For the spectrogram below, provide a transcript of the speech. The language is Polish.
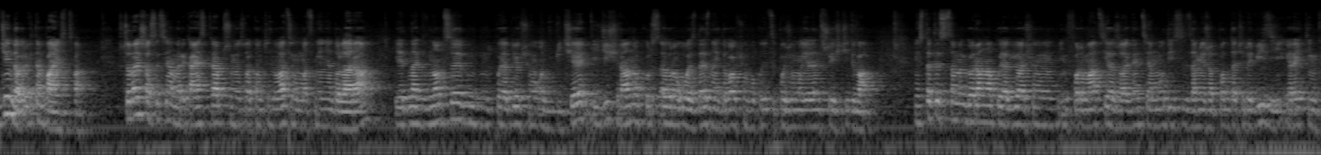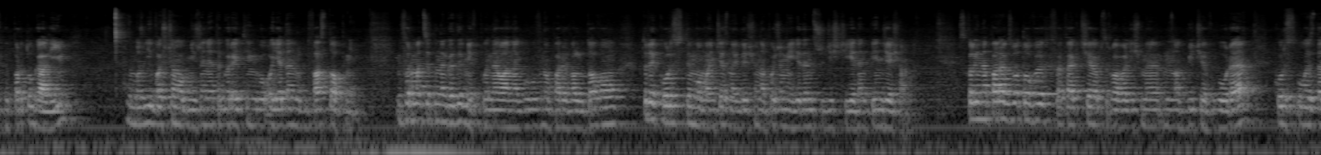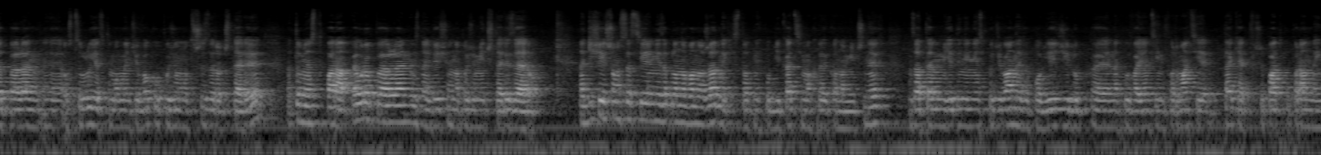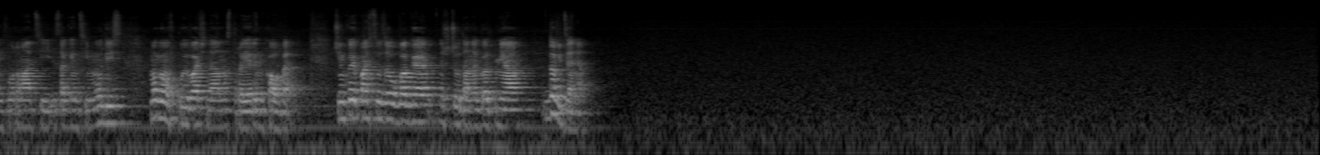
Dzień dobry, witam Państwa. Wczorajsza sesja amerykańska przyniosła kontynuację umacniania dolara, jednak w nocy pojawiło się odbicie i dziś rano kurs euro-USD znajdował się w okolicy poziomu 1,32. Niestety z samego rana pojawiła się informacja, że agencja Moody's zamierza poddać rewizji rating Portugalii z możliwością obniżenia tego ratingu o 1 lub 2 stopnie. Informacja ta negatywnie wpłynęła na główną parę walutową, której kurs w tym momencie znajduje się na poziomie 1,3150. Kolei na parach złotowych w efekcie obserwowaliśmy odbicie w górę. Kurs USD-PLN e, oscyluje w tym momencie wokół poziomu 3,04, natomiast para euro-PLN znajduje się na poziomie 4,0. Na dzisiejszą sesję nie zaplanowano żadnych istotnych publikacji makroekonomicznych, zatem jedynie niespodziewane wypowiedzi lub e, napływające informacje, tak jak w przypadku porannej informacji z agencji Moody's, mogą wpływać na nastroje rynkowe. Dziękuję Państwu za uwagę, życzę udanego dnia, do widzenia.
